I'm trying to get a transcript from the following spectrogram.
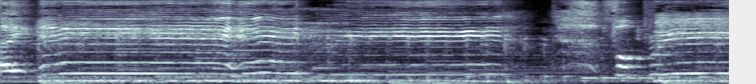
I hate me for breathing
